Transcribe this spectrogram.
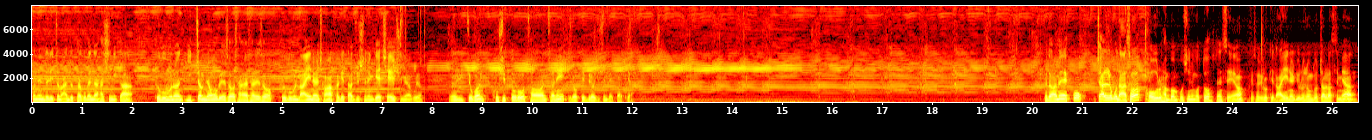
손님들이 좀 안 좋다고 맨날 하시니까 그 부분은 2.0으로 해서 살살 해서 그 부분 라인을 정확하게 따주시는 게 제일 중요하고요. 이쪽은 90도로 천천히 이렇게 밀어주시면 될 것 같아요. 그 다음에 꼭 자르고 나서 거울을 한번 보시는 것도 센스예요. 그래서 이렇게 라인을 이런 정도 잘랐으면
